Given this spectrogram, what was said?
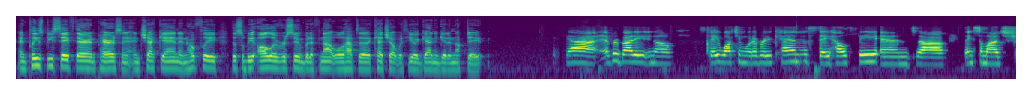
and please be safe there in Paris and, and check in. And hopefully this will be all over soon. But if not, we'll have to catch up with you again and get an update. Yeah, everybody, you know, stay watching whatever you can, stay healthy, and uh, thanks so much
